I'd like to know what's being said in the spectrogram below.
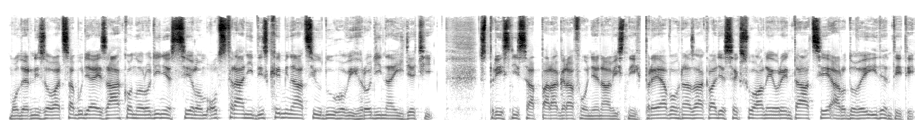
Modernizovať sa bude aj zákon o rodine s cieľom odstrániť diskrimináciu dúhových rodín a ich detí. Sprísni sa paragraf paragraf o nenávistných prejavoch na základe sexuálnej orientácie a rodovej identity.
